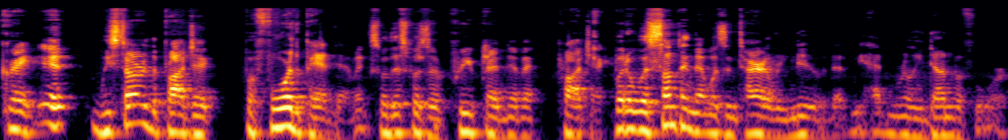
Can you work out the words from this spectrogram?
Great. It, we started the project before the pandemic, so this was a pre-pandemic project, but it was something that was entirely new that we hadn't really done before.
